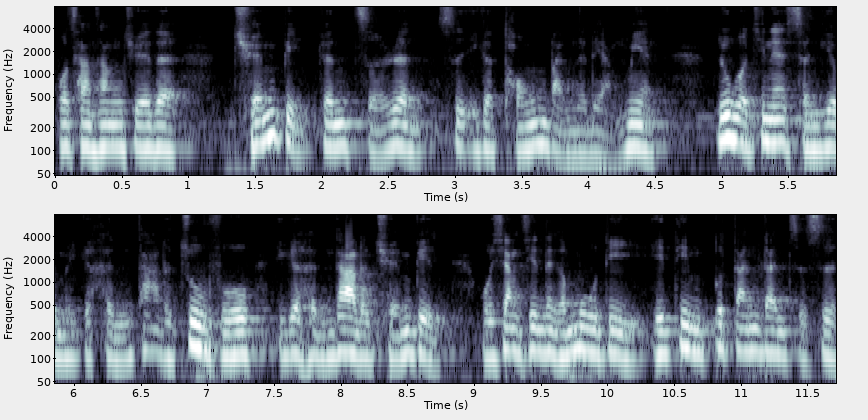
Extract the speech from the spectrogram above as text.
我常常觉得，权柄跟责任是一个铜板的两面。如果今天神给我们一个很大的祝福，一个很大的权柄，我相信那个目的一定不单单只是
